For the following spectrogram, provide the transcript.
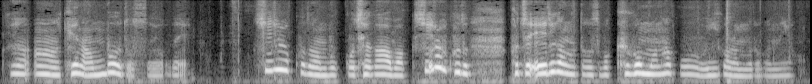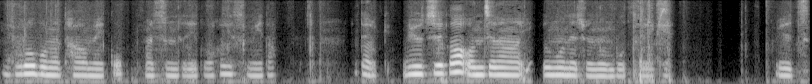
그냥 아 걔는 안 보여줬어요. 네. 시리얼 코드 안 묻고 제가 막 시리얼 코드 갑자기 에리가 해서 막 그것만 하고 이걸 안 물어봤네요. 물어보면 다음에 꼭 말씀드리도록 하겠습니다. 일단 이렇게 뮤즈가 언제나 응원해주는 모두에게 뮤즈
